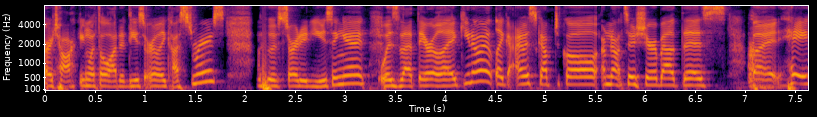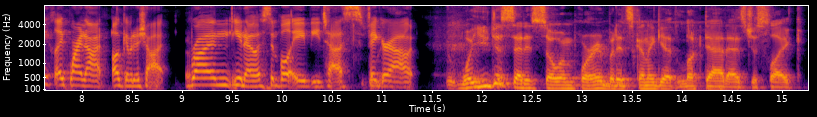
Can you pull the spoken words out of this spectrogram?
are talking with a lot of these early customers who have started using it was that they were like, you know what, like I was skeptical, I'm not so sure about this, but hey, like why not? I'll give it a shot. Run, you know, a simple A B test, figure out. What you just said is so important, but it's going to get looked at as just like,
